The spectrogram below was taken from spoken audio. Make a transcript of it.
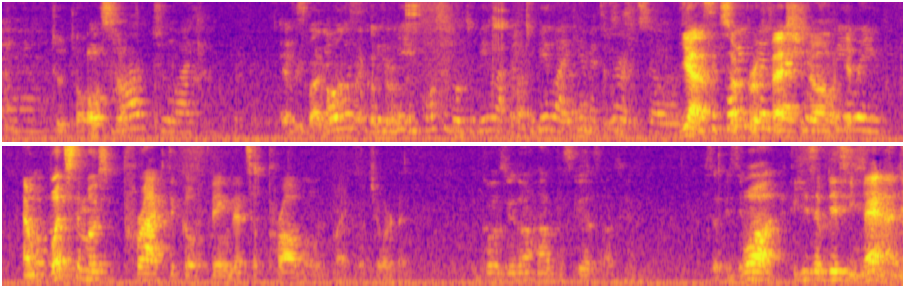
Uh, Too tall. it's Also, hard to like. Everybody it's always Michael gonna be Jordan. impossible to be like to be like him at first. So the Yeah, so professional, That yeah. you're feeling and what's the most practical thing that's a problem with Michael Jordan? Because you don't have the skills as him. He's a busy Well, man. he's a busy man.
